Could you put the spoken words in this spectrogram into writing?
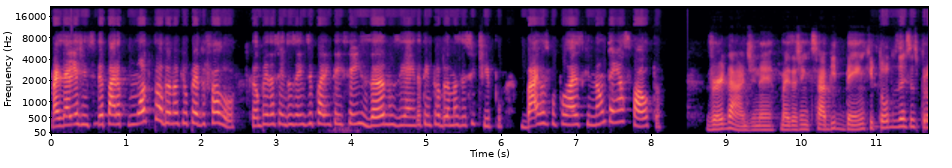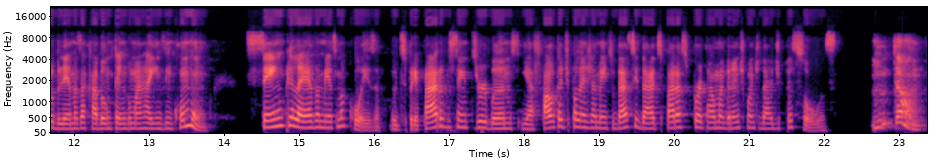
Mas aí a gente se depara com outro problema que o Pedro falou. Campinas tem 246 anos e ainda tem problemas desse tipo. Bairros populares que não têm asfalto. Verdade, né? Mas a gente sabe bem que todos esses problemas acabam tendo uma raiz em comum. Sempre leva a mesma coisa: o despreparo dos centros urbanos e a falta de planejamento das cidades para suportar uma grande quantidade de pessoas. Então,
